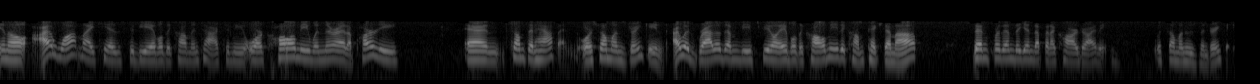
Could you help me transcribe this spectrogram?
You know, I want my kids to be able to come and talk to me or call me when they're at a party and something happened or someone's drinking. I would rather them be feel able to call me to come pick them up than for them to end up in a car driving with someone who's been drinking.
